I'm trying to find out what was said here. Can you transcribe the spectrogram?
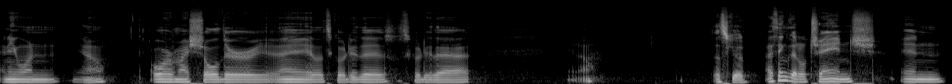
anyone you know over my shoulder. Hey, let's go do this. Let's go do that. You know. That's good. I think that'll change in,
